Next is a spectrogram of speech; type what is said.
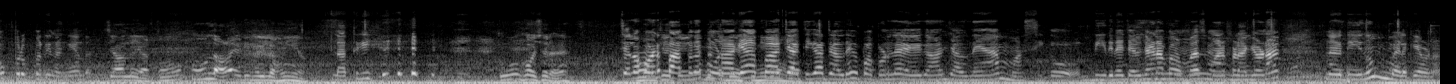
ਉੱਪਰ ਉੱਪਰ ਹੀ ਲੰਘ ਜਾਂਦਾ। ਚੱਲ ਯਾਰ ਤੂੰ ਤੂੰ ਲਾ ਲਾ ਜਿਹੜੀ ਮੇਰੀ ਲਾਉਣੀ ਆ। ਲੱਥ ਗਈ। ਤੂੰ ਖੁਸ਼ ਰਹਿ। ਚਲੋ ਹੁਣ ਪਾਪਾ ਦਾ ਫੋਨ ਆ ਗਿਆ ਆਪਾਂ ਚਾਚੀ ਘਰ ਚੱਲਦੇ ਹਾਂ ਪਾਪਾ ਨੂੰ ਲੈ ਕੇ ਗਾਂ ਚੱਲਦੇ ਆ ਮਾਸੀ ਕੋ ਦੀਦੀ ਨੇ ਚੱਲ ਜਾਣਾ ਪਾਪਾ ਦਾ ਸਮਾਨ ਫੜਾ ਕੇ ਆਉਣਾ ਨਾਲੇ ਦੀਦੀ ਨੂੰ ਮਿਲ ਕੇ ਆਉਣਾ।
